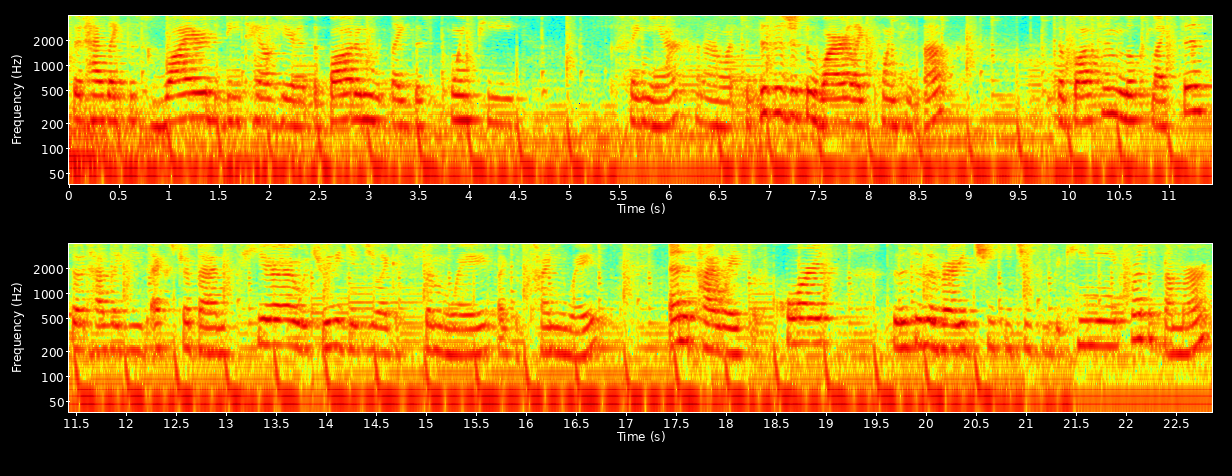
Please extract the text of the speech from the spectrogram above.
So it has like this wired detail here at the bottom with like this pointy here. I don't know what, but this is just the wire like pointing up. The bottom looks like this, so it has like these extra bands here, which really gives you like a slim waist, like this tiny waist. And it's high waist, of course. So this is a very cheeky, cheeky bikini for the summer.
